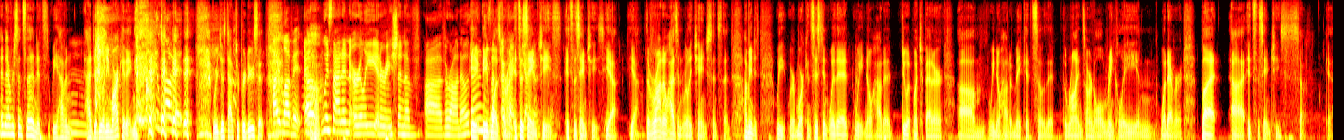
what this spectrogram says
And ever since then, it's we haven't had to do any marketing. I love it. we just have to produce it. I love it. And Oh, was that an early iteration of uh, Verano? Then It, it that- was Verano. okay, It's the yeah, same that's- cheese. It's the same cheese. Yeah, yeah. The Verano hasn't really changed since then. I mean, it's, we we're more consistent with it. We know how to do it much better. Um, we know how to make it so that the rinds aren't all wrinkly and whatever. But uh, it's the same cheese. So yeah.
